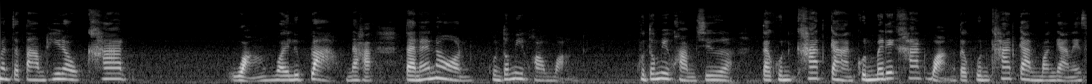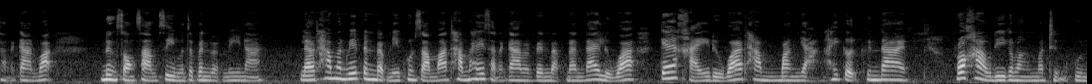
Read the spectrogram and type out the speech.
มันจะตามที่เราคาดหวังไว้หรือเปล่านะคะ แต่แน่นอนคุณต้องมีความหวัง คุณต้องมีความเชื่อ แต่คุณคาดการ์คุณไม่ได้คาดหวัง แต่คุณคาดการ์บางอย่างในสถานการณ์ว่า 1 2 3 4 มันจะเป็นแบบนี้นะ แล้วถ้ามันไม่เป็นแบบนี้คุณสามารถทำให้สถานการณ์มันเป็นแบบนั้นได้ หรือว่าแก้ไขหรือว่าทำบางอย่างให้เกิดขึ้นได้ เพราะข่าวดีกำลังมาถึงคุณ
